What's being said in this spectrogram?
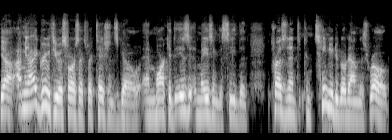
Yeah, I mean, I agree with you as far as expectations go. And Marc, it is amazing to see the president continue to go down this road.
